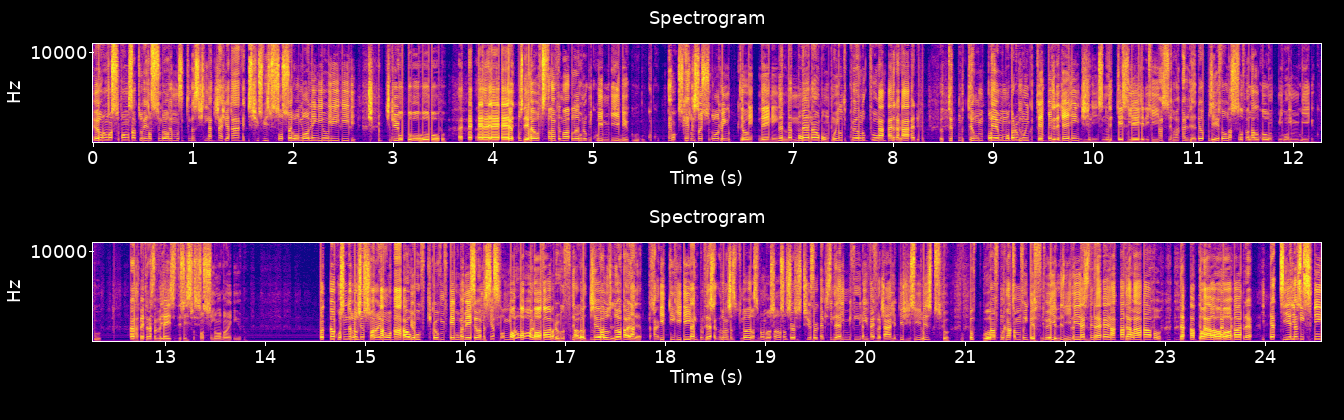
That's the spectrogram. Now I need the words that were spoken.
Eu não sou uma pessoa muito assim, já tive sonho e, tipo, é, Deus está falando comigo, qualquer sonho que eu tenho. Não, muito pelo contrário. Eu tenho, tenho um temor muito grande no dizer isso. Olha, Deus falou comigo comigo através desse sonho. Quando eu sonho algo que eu fico meio assim, oro, falo, Deus, olha, tá aqui, entrego nas tuas mãos, se o Senhor quiser me livrar disso, vou ficar muito feliz, né, tal, da hora. E assim,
